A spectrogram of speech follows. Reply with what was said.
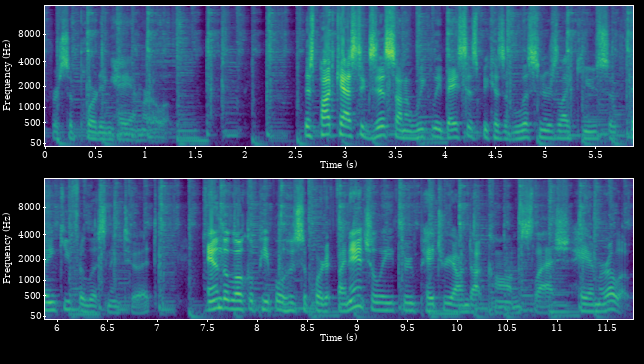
for supporting Hey Amarillo. This podcast exists on a weekly basis because of listeners like you, so thank you for listening to it, and the local people who support it financially through patreon.com slash Hey Amarillo.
